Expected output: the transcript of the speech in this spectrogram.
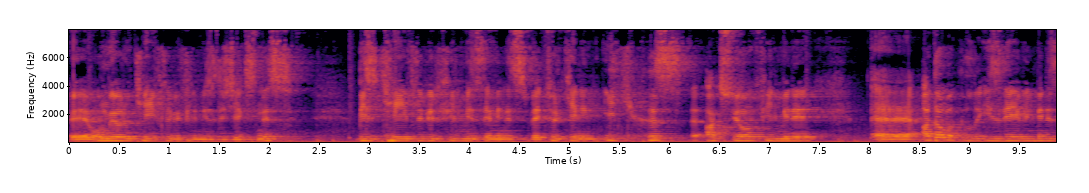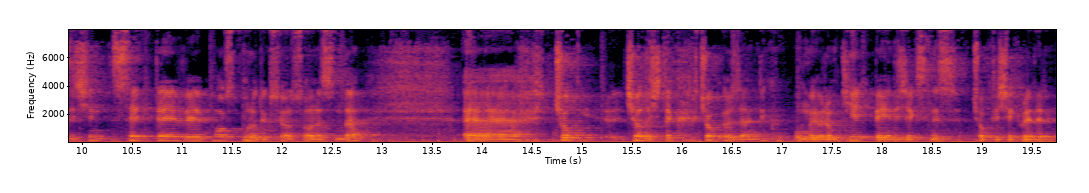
Ee, umuyorum keyifli bir film izleyeceksiniz. Biz keyifli bir film izlemeniz ve Türkiye'nin ilk hız e, aksiyon filmini e, adam akıllı izleyebilmeniz için sette ve post prodüksiyon sonrasında e, çok çalıştık, çok özendik. Umuyorum ki beğeneceksiniz. Çok teşekkür ederim.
